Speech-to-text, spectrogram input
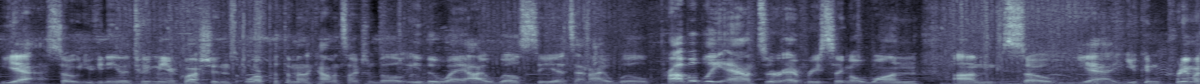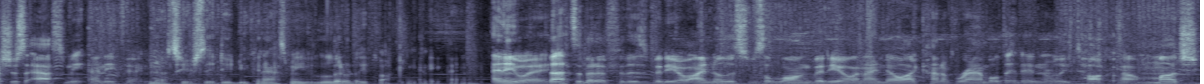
yeah, so you can either tweet me your questions or put them in the comment section below. Either way, I will see it and I will probably answer every single one. Um, so yeah, you can pretty much just ask me anything. No, seriously, dude, you can ask me literally fucking anything. Anyway, that's about it for this video. I know this was a long video and I know I kind of rambled and didn't really talk about much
